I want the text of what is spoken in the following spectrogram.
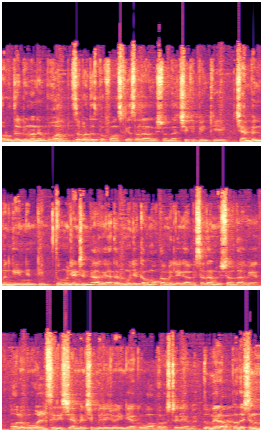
और उधर भी उन्होंने बहुत ज़बरदस्त परफॉर्मेंस किया सदानंद विश्वनाथ ने अच्छी कीपिंग की। चैंपियन बन गई इंडियन टीम तो मुझे टेंशन में आ गया था, अभी मुझे कब मौका मिलेगा? अभी सदानंद विश्वनाथ आ गया और लोग वर्ल्ड सीरीज़ चैंपियनशिप मिली जो इंडिया को वहाँ पर ऑस्ट्रेलिया में। तो मेरा प्रदर्शन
